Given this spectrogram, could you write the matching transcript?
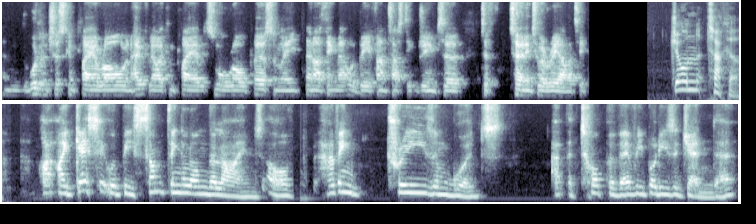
and the Woodland Trust can play a role, and hopefully I can play a small role personally, then I think that would be a fantastic dream to, to turn into a reality. John Tucker. I, I guess it would be something along the lines of having trees and woods at the top of everybody's agenda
